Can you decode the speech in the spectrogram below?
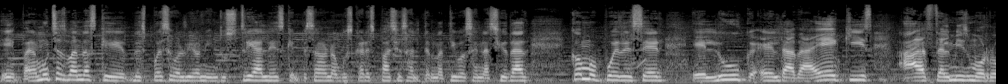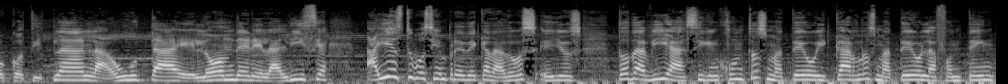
Eh, para muchas bandas que después se volvieron industriales, que empezaron a buscar espacios alternativos en la ciudad, como puede ser el Look, el Dada X, hasta el mismo Rocotitlán, la UTA, el Onder, el Alicia. Ahí estuvo siempre década 2, ellos todavía siguen juntos, Mateo y Carlos. Mateo Lafontaine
